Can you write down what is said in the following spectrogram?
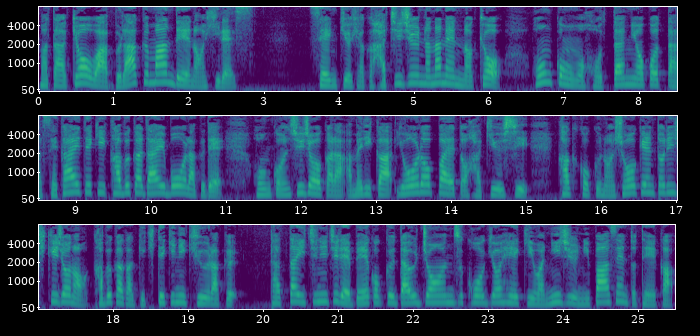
また今日はブラックマンデーの日です。1987年の今日香港を発端に起こった世界的株価大暴落で、香港市場からアメリカ、ヨーロッパへと波及し、各国の証券取引所の株価が劇的に急落。たった1日で米国ダウジョーンズ工業平均は22%低下。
